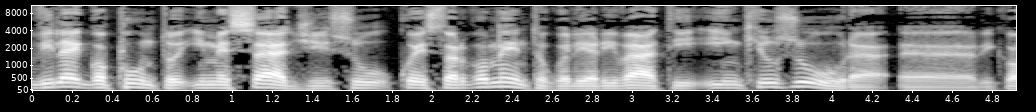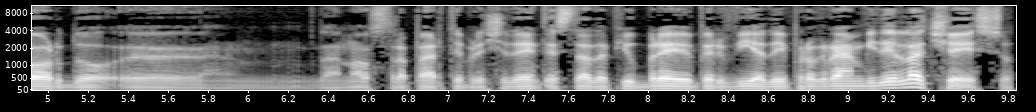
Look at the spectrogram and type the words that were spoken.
vi leggo appunto i messaggi su questo argomento, quelli arrivati in chiusura, eh, ricordo eh, la nostra parte precedente è stata più breve per via dei programmi dell'accesso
